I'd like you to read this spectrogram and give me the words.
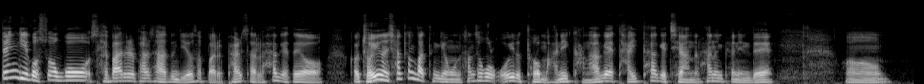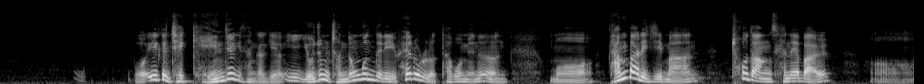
땡기고 쏘고 세 발을 발사하든지 여섯 발을 발사를 하게 돼요. 그러니까 저희는 샷건 같은 경우는 산속을 오히려 더 많이 강하게 타이트하게 제한을 하는 편인데 어. 뭐 이건 제 개인적인 생각이에요. 이 요즘 전동건들이 회로를 넣다 보면은 뭐 단발이지만 초당 세네 발 어,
